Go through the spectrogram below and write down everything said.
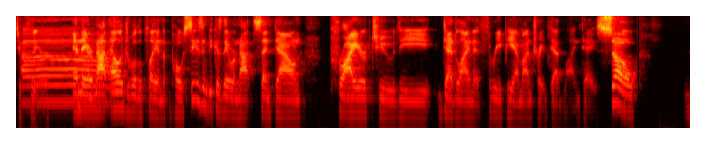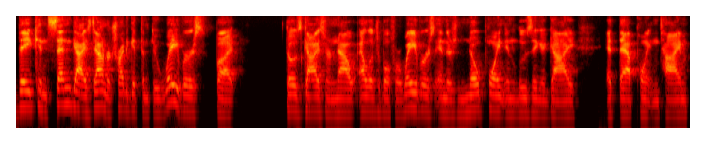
to clear, oh. and they are not oh. eligible to play in the postseason because they were not sent down prior to the deadline at 3 p.m. on trade deadline day. So they can send guys down or try to get them through waivers, but those guys are now eligible for waivers, and there's no point in losing a guy at that point in time.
